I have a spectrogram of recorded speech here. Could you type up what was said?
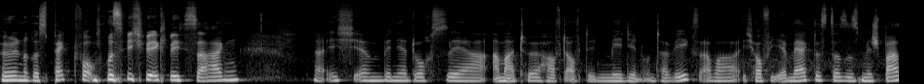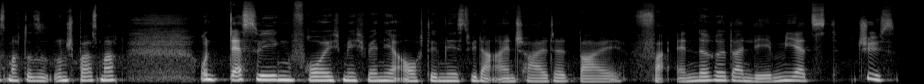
Höllenrespekt vor, muss ich wirklich sagen. Na, ich ähm, bin ja doch sehr amateurhaft auf den Medien unterwegs, aber ich hoffe, ihr merkt es, dass es mir Spaß macht, dass es uns Spaß macht. Und deswegen freue ich mich, wenn ihr auch demnächst wieder einschaltet bei Verändere dein Leben jetzt. Tschüss.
